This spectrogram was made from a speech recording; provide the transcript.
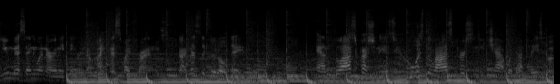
Do you miss anyone or anything right now? I miss my friends. I miss the good old days. And the last question is, who was the last person you chat with on Facebook?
